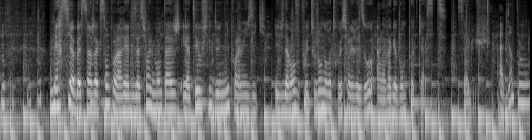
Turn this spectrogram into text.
Merci à Bastien Jackson pour la réalisation et le montage, et à Théophile Denis pour la musique. Évidemment, vous pouvez toujours nous retrouver sur les réseaux à La Vagabonde Podcast. Salut. À bientôt.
